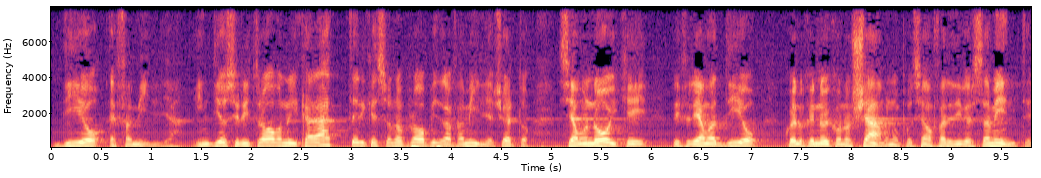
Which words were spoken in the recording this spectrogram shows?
Dio è famiglia, in Dio si ritrovano i caratteri che sono propri della famiglia, certo siamo noi che riferiamo a Dio quello che noi conosciamo, non possiamo fare diversamente.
